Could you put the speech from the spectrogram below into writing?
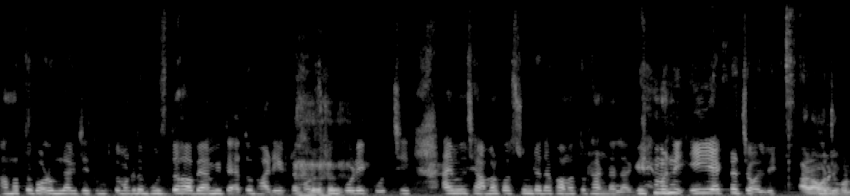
আমার তো গরম লাগছে তুমি তোমাকে তো বুঝতে হবে আমি তো এত ভারী একটা কস্টিউম পরে করছি। আমি বলছি আমার কস্টিউমটা দেখো আমার তো ঠান্ডা লাগে। মানে এই একটা চলে। আর আমার যখন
